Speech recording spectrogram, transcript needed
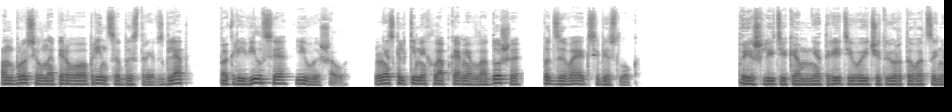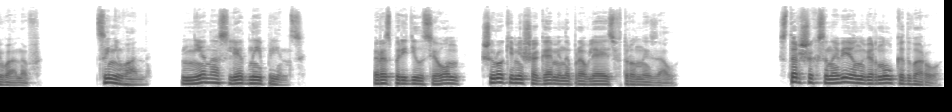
Он бросил на первого принца быстрый взгляд, покривился и вышел, несколькими хлопками в ладоши, подзывая к себе слуг. «Пришлите ко мне третьего и четвертого Циньванов». «Циньван, ненаследный принц», – распорядился он, широкими шагами направляясь в тронный зал. Старших сыновей он вернул ко двору,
